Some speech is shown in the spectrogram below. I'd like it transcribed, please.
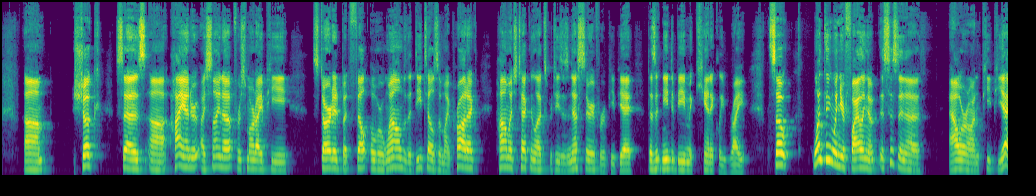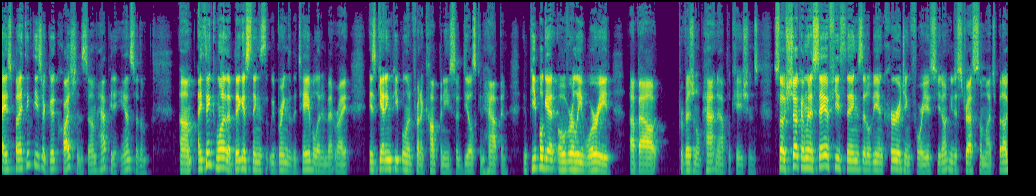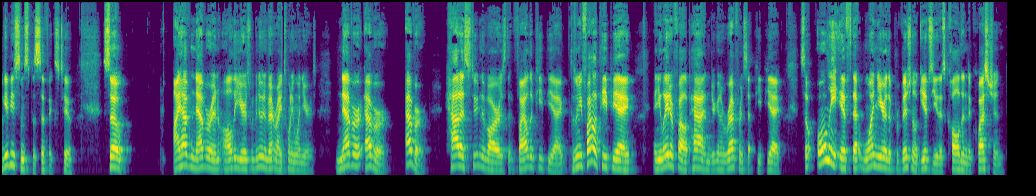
um, Shook says, uh, Hi, Andrew. I signed up for Smart IP, started, but felt overwhelmed with the details of my product. How much technical expertise is necessary for a PPA? Does it need to be mechanically right? So, one thing when you're filing a, this isn't a hour on PPAs, but I think these are good questions, so I'm happy to answer them. Um, I think one of the biggest things that we bring to the table at InventRight is getting people in front of companies so deals can happen. And people get overly worried about provisional patent applications. So, Shook, I'm going to say a few things that'll be encouraging for you, so you don't need to stress so much, but I'll give you some specifics too. So, I have never, in all the years we've been doing InventRight 21 years, never, ever, ever had a student of ours that filed a PPA. Because when you file a PPA, and you later file a patent, you're going to reference that PPA. So only if that one year the provisional gives you that's called into question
